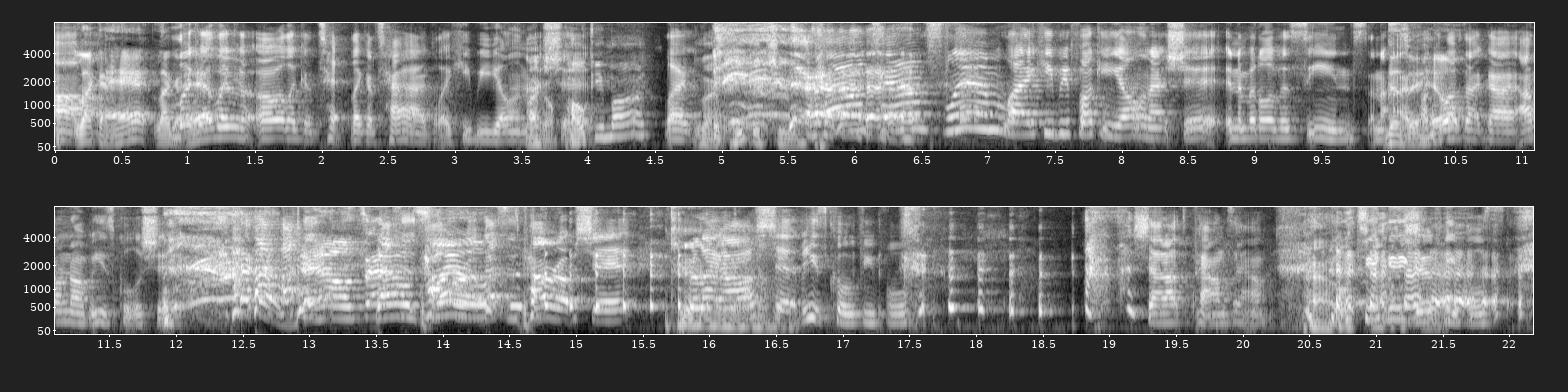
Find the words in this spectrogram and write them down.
Um, Like a ad, like, like a, ad like a, oh like a ta- like a tag like he be yelling like that a shit Pokemon. Like- like Pikachu. Pound Town Slim like he be fucking yelling that shit in the middle of his scenes and Does I it fucking help? love that guy I don't know but he's cool as shit Downtown that's his power up Slim. that's his power up shit we're like oh shit but he's cool people shout out to Pound Town good peoples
